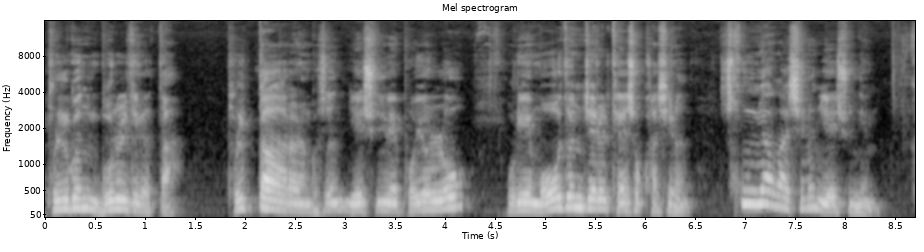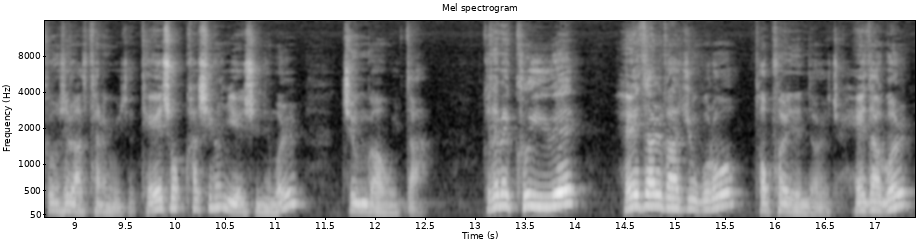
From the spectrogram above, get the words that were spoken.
붉은 물을 들였다. 붉다라는 것은 예수님의 보혈로 우리의 모든 죄를 대속하시는 속량하시는 예수님 그것을 나타내고 있죠. 대속하시는 예수님을 증거하고 있다. 그 다음에 그 이후에 해달 가죽으로 덮어야 된다고 했죠. 해닥을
